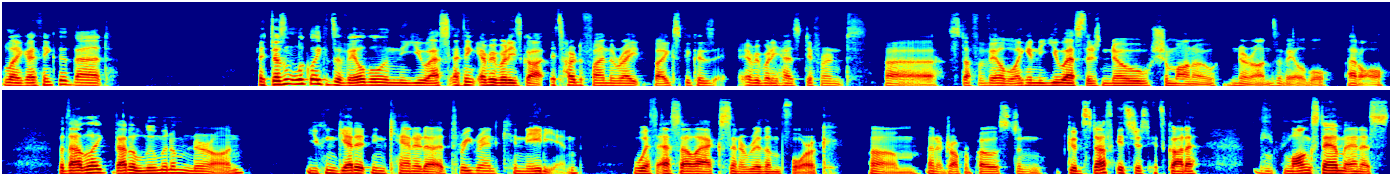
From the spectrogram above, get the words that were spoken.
Like, I think that that it doesn't look like it's available in the U.S. I think everybody's got. It's hard to find the right bikes because everybody has different uh, stuff available. Like in the U.S., there's no Shimano Neurons available at all. But that like that aluminum Neuron, you can get it in Canada at three grand Canadian, with SLX and a rhythm fork, um, and a dropper post and good stuff. It's just it's got a long stem and a s-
